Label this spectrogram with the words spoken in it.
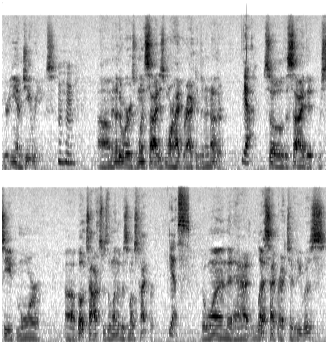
your EMG readings. Mm-hmm. Um, in other words, one side is more hyperactive than another. Yeah. So the side that received more uh, Botox was the one that was most hyper. Yes. The one that had less hyperactivity was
